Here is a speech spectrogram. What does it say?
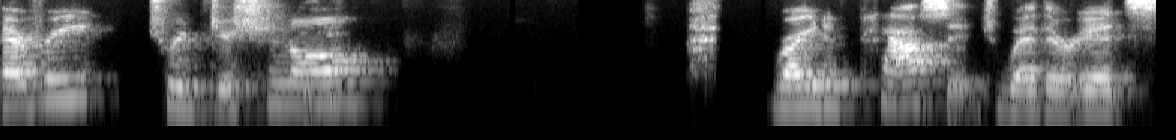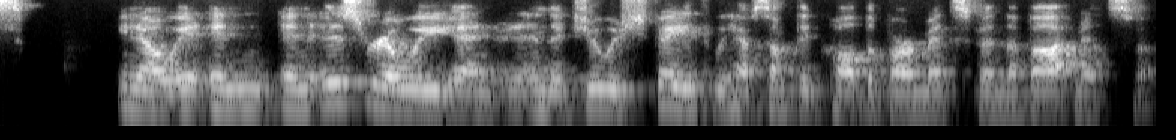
every traditional rite of passage, whether it's, you know, in, in Israel, we and in the Jewish faith, we have something called the bar mitzvah and the bat mitzvah.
